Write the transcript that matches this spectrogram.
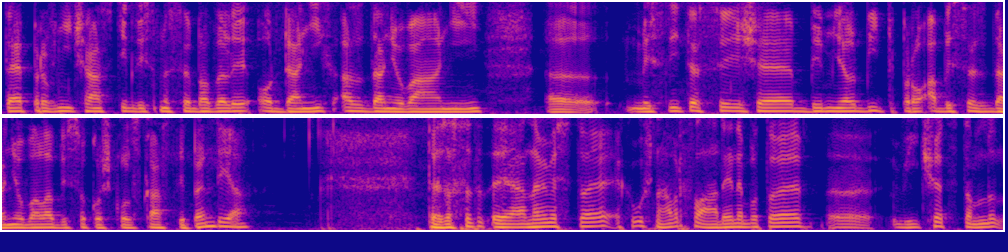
té první části, kdy jsme se bavili o daních a zdaňování. Eh, myslíte si, že by měl být pro, aby se zdaňovala vysokoškolská stipendia? To je zase, já nevím, jestli to je jako už návrh vlády, nebo to je uh, výčet, tam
